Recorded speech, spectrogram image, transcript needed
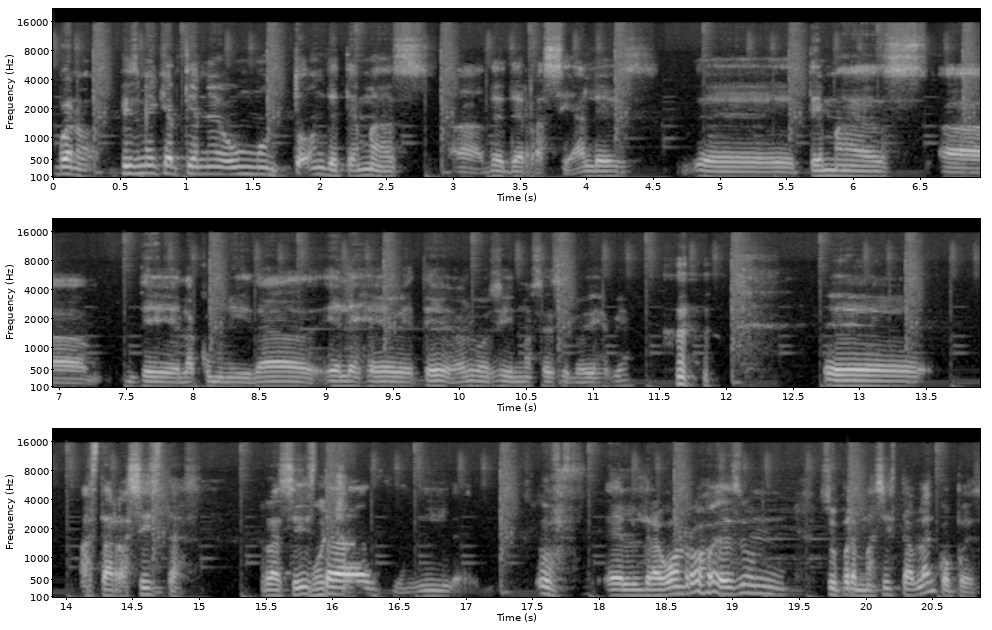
bueno, Peacemaker tiene un montón de temas, ah, desde raciales, de temas ah, de la comunidad LGBT, algo así, no sé si lo dije bien. Eh, hasta racistas. Racistas. Uf, el dragón rojo es un supremacista blanco, pues.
